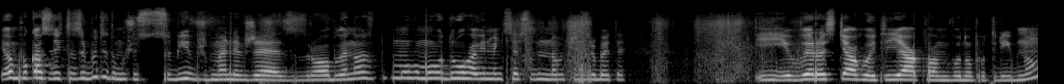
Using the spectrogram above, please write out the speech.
Я вам показую, як це зробити, тому що собі в мене вже зроблено з допомогою мого друга. Він мені це все навчив зробити. І ви розтягуєте, як вам воно потрібно.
